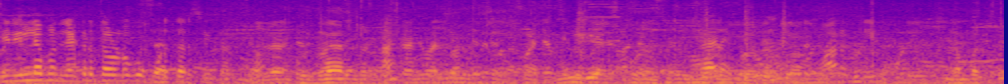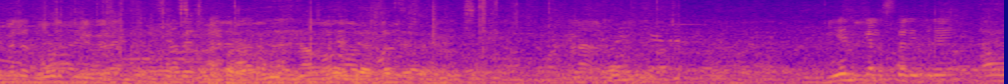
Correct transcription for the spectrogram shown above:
ನೀನು ಇಲ್ಲೇ ಬಂದು ಲೆಟರ್ ತಗೊಂಡೋಗು ಕೊಡ್ತಾರೆ ಸೀಟರ್ ಏನು ಕೆಲಸದಲ್ಲಿದ್ರಿ ನಾವು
